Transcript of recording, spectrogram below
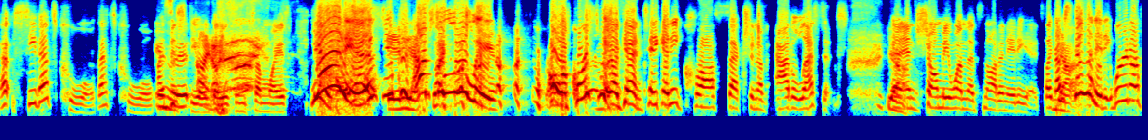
That see, that's cool. That's cool. Is I miss it? the old days in some ways. Yeah, it is. You can absolutely. Oh, of course we again take any cross section of adolescent Yeah, and, show me one that's not an idiot. Like I'm Yeah. still an idiot. We're in our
